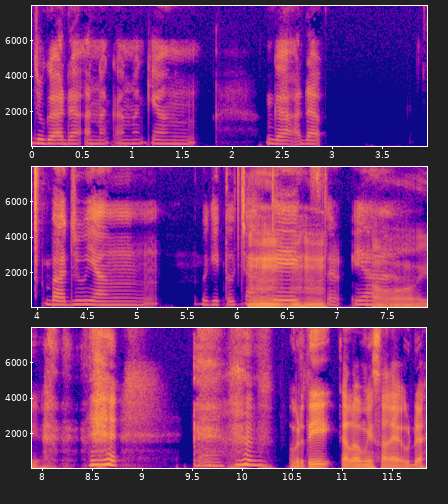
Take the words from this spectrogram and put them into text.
juga ada anak-anak yang nggak ada baju yang begitu cantik, mhm. ter- ya. Oh iya. ya. Berarti kalau misalnya udah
